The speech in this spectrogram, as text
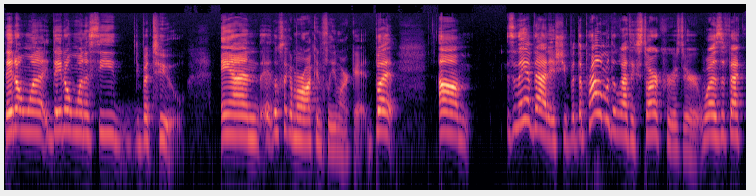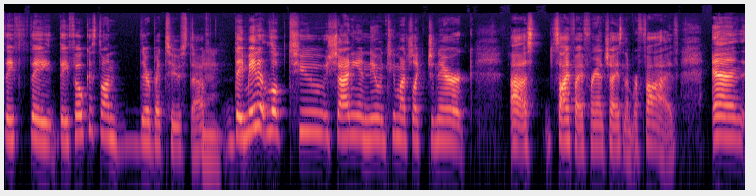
They don't want. They don't want to see Batuu, and it looks like a Moroccan flea market. But, um, so they have that issue. But the problem with the Galactic Star Cruiser was the fact they they they focused on their Batuu stuff. They made it look too shiny and new and too much like generic uh, sci-fi franchise number five. And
